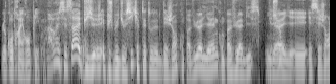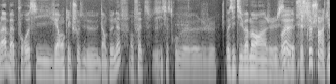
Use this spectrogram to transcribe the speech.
le contrat est rempli. Quoi. Bah ouais, c'est ça. Et puis, et puis je me dis aussi qu'il y a peut-être des gens qui n'ont pas vu Alien, qui n'ont pas vu Abyss. et, ces gens-là, bah, pour eux, s'ils verront quelque chose d'un peu neuf, en fait, si ça se trouve, euh, je, je, suis positive à mort. Hein, ouais, c'est ce que je sens là. Tu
